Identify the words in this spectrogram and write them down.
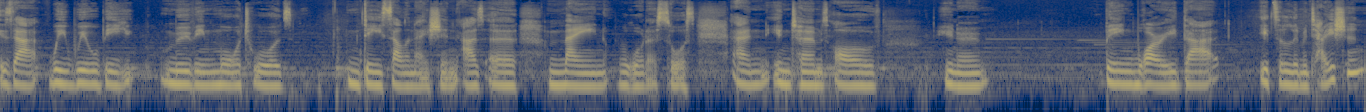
is that we will be moving more towards desalination as a main water source. And in terms of, you know, being worried that it's a limitation,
